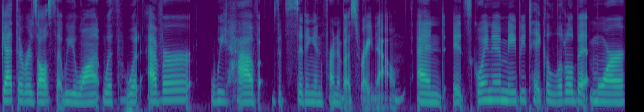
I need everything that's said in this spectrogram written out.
get the results that we want with whatever we have that's sitting in front of us right now. And it's going to maybe take a little bit more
